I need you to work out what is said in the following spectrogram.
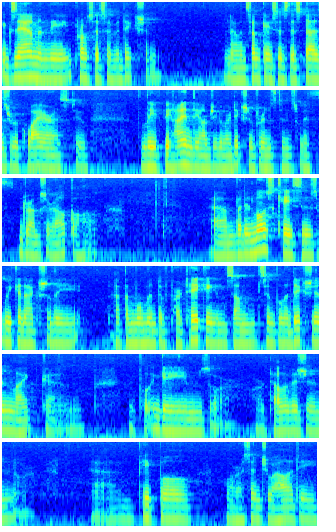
examine the process of addiction. Now, in some cases, this does require us to leave behind the object of our addiction, for instance, with drugs or alcohol. Um, but in most cases, we can actually, at the moment of partaking in some simple addiction like um, games or, or television or um, people or sensuality,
